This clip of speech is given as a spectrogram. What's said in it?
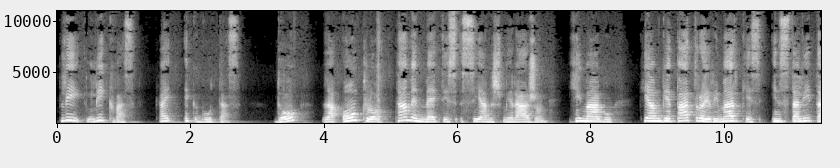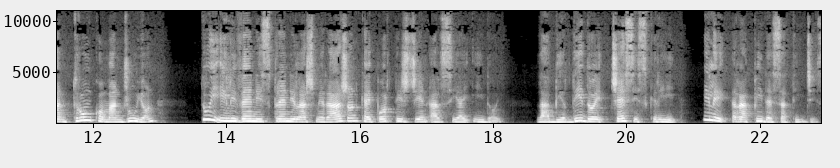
pli liquas, cae ecgutas. Do, la onclo tamen metis sian smirajon, imagu, ciam gepatroi rimarcis instalitan trunco mangiuion, Tui ili venis preni la smirajon kaj portis gin al siai idoi. La birdidoi cesis crii, ili rapide satigis.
